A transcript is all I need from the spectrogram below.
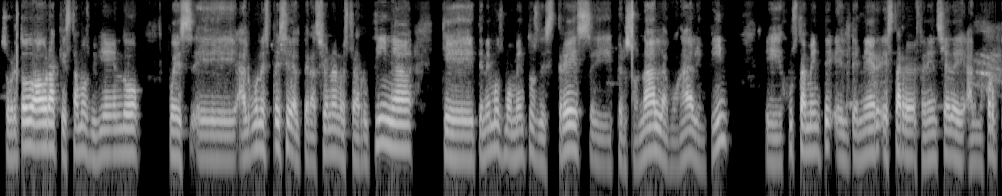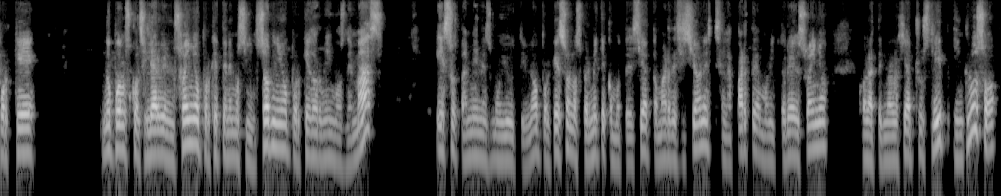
sobre todo ahora que estamos viviendo pues eh, alguna especie de alteración a nuestra rutina, que tenemos momentos de estrés eh, personal, laboral, en fin, eh, justamente el tener esta referencia de a lo mejor por qué no podemos conciliar bien el sueño, por qué tenemos insomnio, por qué dormimos de más. Eso también es muy útil, ¿no? Porque eso nos permite, como te decía, tomar decisiones en la parte de monitoreo del sueño con la tecnología True Sleep. Incluso,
